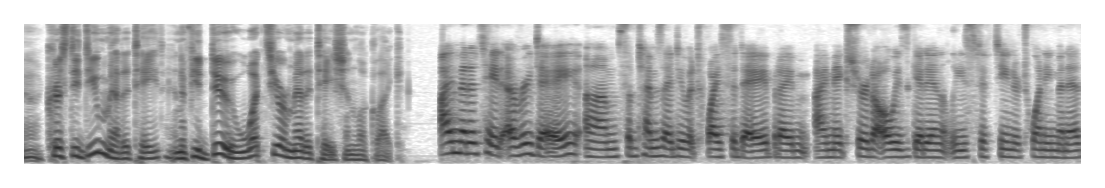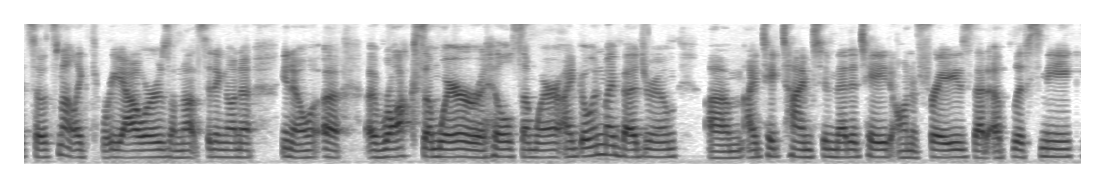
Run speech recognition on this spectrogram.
Yeah. Christy do you meditate? And if you do what's your meditation look like I meditate every day. Um, sometimes I do it twice a day, but I, I make sure to always get in at least 15 or 20 minutes. So it's not like three hours. I'm not sitting on a, you know, a, a rock somewhere or a hill somewhere. I go in my bedroom. Um, I take time to meditate on a phrase that uplifts me.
